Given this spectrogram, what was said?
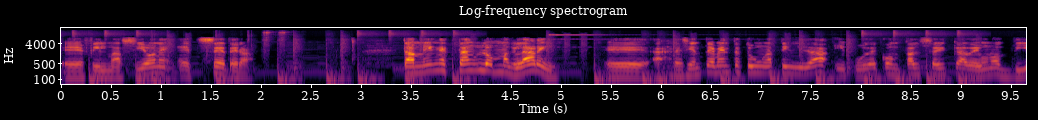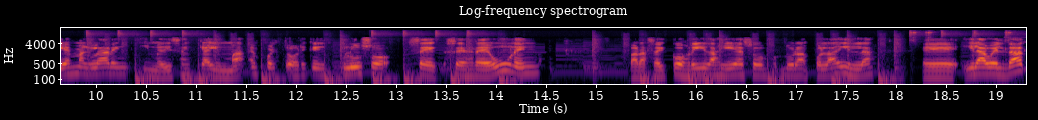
eh, filmaciones, etcétera. También están los McLaren. Eh, recientemente tuve una actividad y pude contar cerca de unos 10 McLaren y me dicen que hay más en Puerto Rico, incluso se, reúnen para hacer corridas y eso por la isla. y la verdad,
